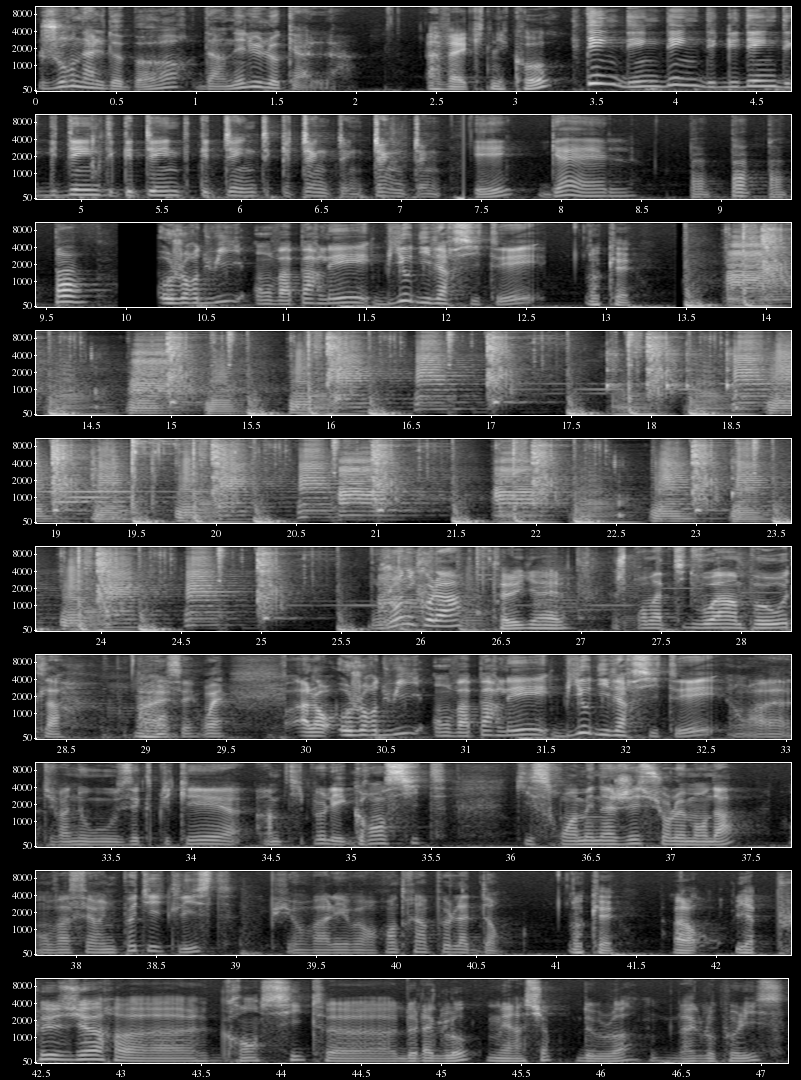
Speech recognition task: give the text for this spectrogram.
Journal de bord d'un élu local. Avec Nico. Ding ding ding ding ding ding ding ding ding ding ding ding ding ding et Gaël. Aujourd'hui, on va parler biodiversité. Ok. Nicolas. Salut Gaël. Je prends ma petite voix un peu haute là. pour Ouais. commencer. Ouais. Alors aujourd'hui, on va parler biodiversité. On va- tu vas nous expliquer un petit peu les grands sites qui seront aménagés sur le mandat. On va faire une petite liste, puis on va aller rentrer un peu là-dedans. Ok. Alors, il y a plusieurs euh, grands sites euh, de l'agglomération de Blois, de l'agglopolis.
